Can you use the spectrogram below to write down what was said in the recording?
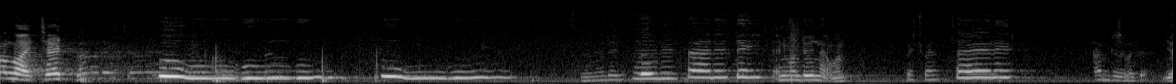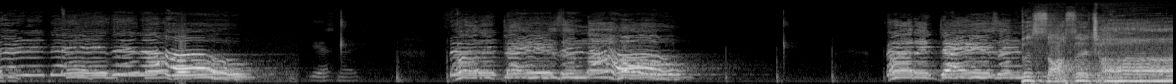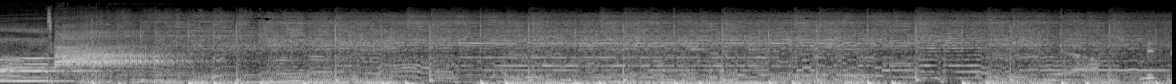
Got light, Ted. Anyone doing that one? Which one? Thirty. I'm doing it. You're doing it. days in the hole. Yeah. Thirty days in the hole. Thirty days in The Sausage Hut.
